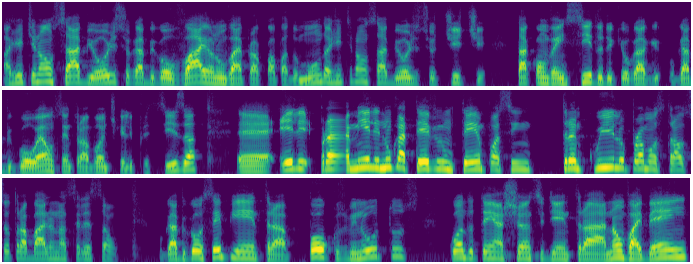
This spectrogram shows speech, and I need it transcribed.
A gente não sabe hoje se o Gabigol vai ou não vai para a Copa do Mundo. A gente não sabe hoje se o Tite está convencido de que o Gabigol é um centroavante que ele precisa. É, ele, para mim, ele nunca teve um tempo assim tranquilo para mostrar o seu trabalho na seleção. O Gabigol sempre entra poucos minutos, quando tem a chance de entrar, não vai bem,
